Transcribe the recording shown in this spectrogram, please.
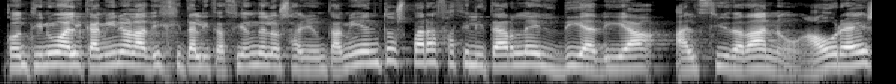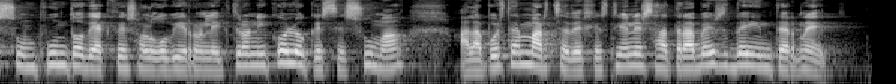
Continúa el camino a la digitalización de los ayuntamientos para facilitarle el día a día al ciudadano. Ahora es un punto de acceso al gobierno electrónico lo que se suma a la puesta en marcha de gestiones a través de Internet.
